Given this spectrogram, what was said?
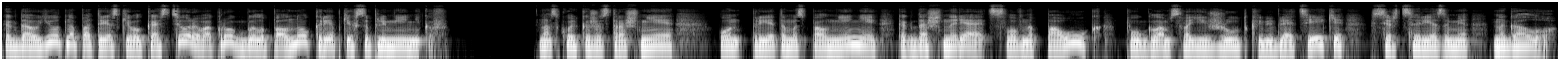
когда уютно потрескивал костер, и вокруг было полно крепких соплеменников. Насколько же страшнее он при этом исполнении, когда шныряет, словно паук, по углам своей жуткой библиотеки с сердцерезами наголо.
